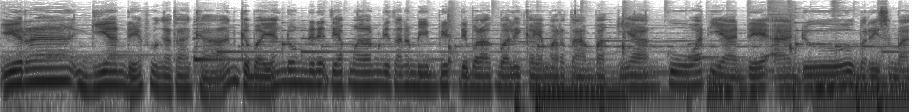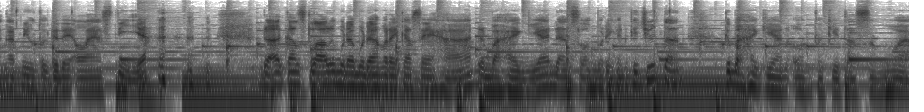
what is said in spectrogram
Ira Giandev mengatakan, kebayang dong dedek tiap malam ditanam bibit dibolak-balik kayak martabak yang kuat ya dek. Aduh, beri semangat nih untuk dedek Lesti ya. Doakan selalu mudah-mudahan mereka sehat dan bahagia dan selalu memberikan kejutan, kebahagiaan untuk kita semua.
